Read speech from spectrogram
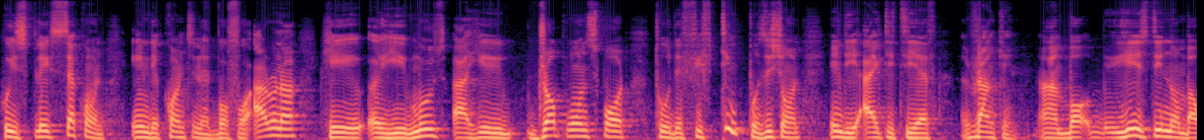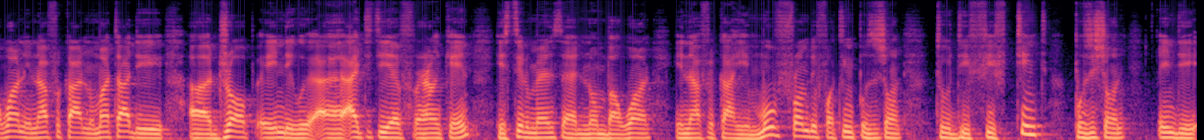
who is placed second in the continent. But for Aruna, he he moves, he dropped one spot to the 15th position in the ITTF ranking. Um, but he is still number one in Africa, no matter the uh, drop in the uh, ITTF ranking, he still remains uh, number one in Africa. He moved from the 14th position to the 15th position in the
